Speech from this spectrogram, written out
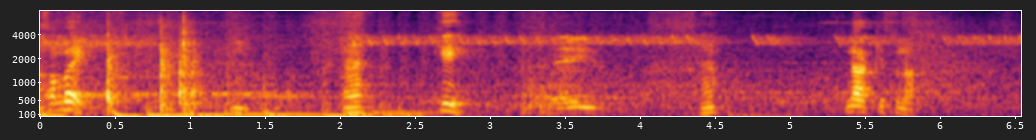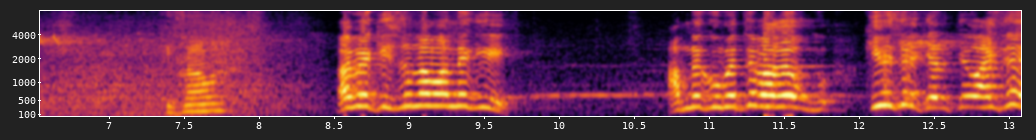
আসাম ভাই। আসাম ভাই হ্যাঁ? না কিছু না। কিছু না মানে? আমি কিছু না মানে কি? আপনি ঘুমেতে ভালো কি হয়েছে? কেউ আইছে?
